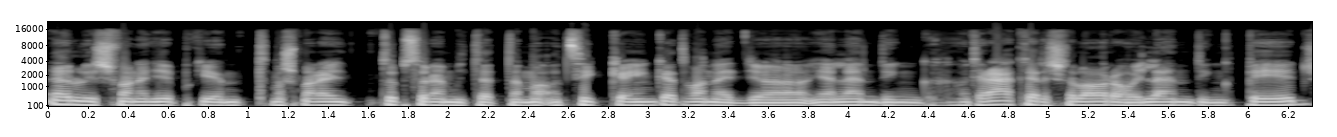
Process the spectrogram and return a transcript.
Erről is van egyébként, most már egy, többször említettem a cikkeinket, van egy uh, ilyen landing, hogyha rákeresel arra, hogy landing page,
